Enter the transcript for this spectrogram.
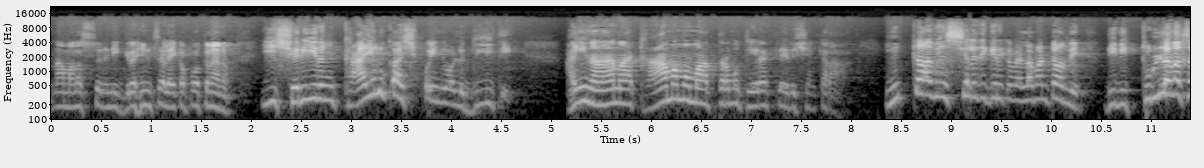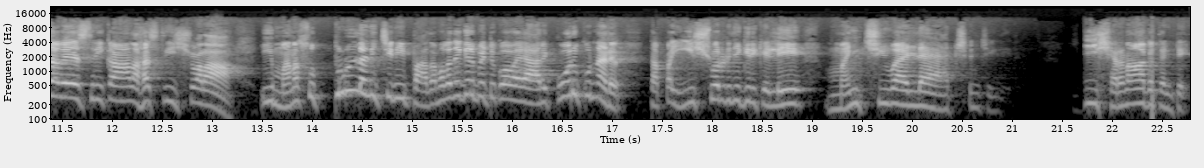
నా మనస్సుని నిగ్రహించలేకపోతున్నాను. ఈ శరీరం కాయలు కాసిపోయింది వాళ్ళు గిల్లితే. అయినా నా కామము మాత్రము తీరట్లేదు శంకర. ఇంకా వేశ్యల దగ్గరికి వెళ్ళమంటోంది. దీని తుళ్ళనచవే శ్రీకాళహస్తీశ్వర. ఈ మనసు తుళ్ళనిచ్చి నీ పాదముల దగ్గర పెట్టుకోవయా అని కోరుకున్నాడు. తప్ప ఈశ్వరుడి దగ్గరికి వెళ్ళి మంచి వాళ్ళ యాక్షన్ చేయలేదు. ఈ శరణాగతి అంటే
